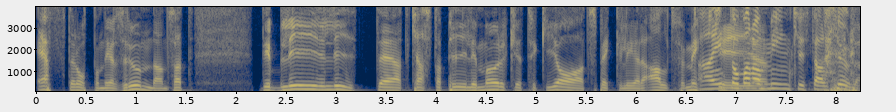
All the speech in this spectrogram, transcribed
efter åttondelsrundan. Så att det blir lite att kasta pil i mörkret tycker jag, att spekulera allt för mycket. Ja, inte om man har min kristallkula,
